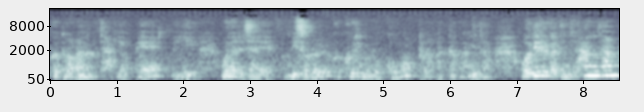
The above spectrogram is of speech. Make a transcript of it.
그 돌아가는 그 자기 옆에 이 모나리자의 그 미소를 그 그림을 놓고 돌아갔다고 합니다. 어디를 가든지 항상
